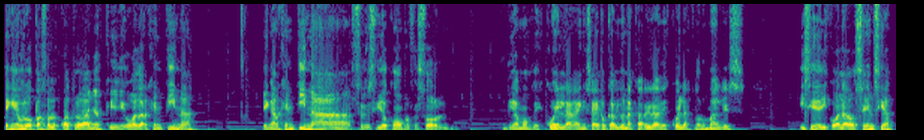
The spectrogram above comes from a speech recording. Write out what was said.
en Europa hasta los cuatro años que llegó a la Argentina. En Argentina se recibió como profesor, digamos, de escuela. En esa época había una carrera de escuelas normales y se dedicó a la docencia,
